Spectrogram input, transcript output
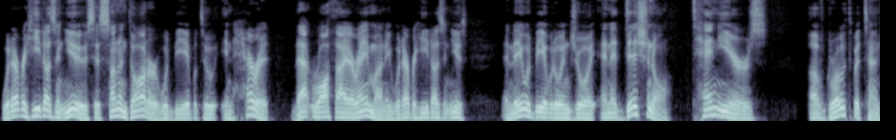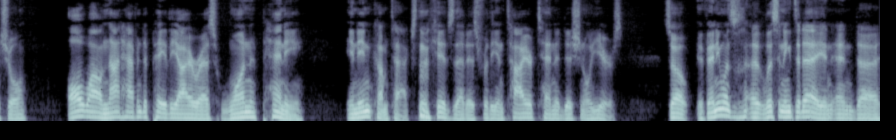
whatever he doesn't use, his son and daughter would be able to inherit that Roth IRA money, whatever he doesn't use, and they would be able to enjoy an additional 10 years of growth potential, all while not having to pay the IRS one penny in income tax, their kids, that is, for the entire 10 additional years. So if anyone's uh, listening today and, and, uh,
